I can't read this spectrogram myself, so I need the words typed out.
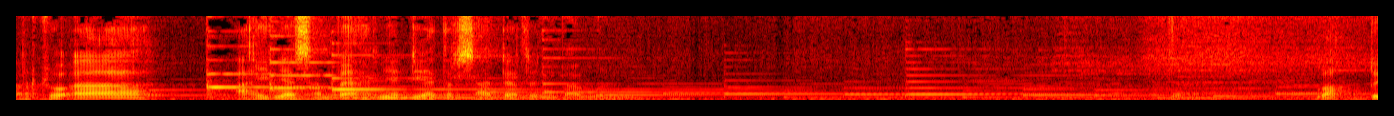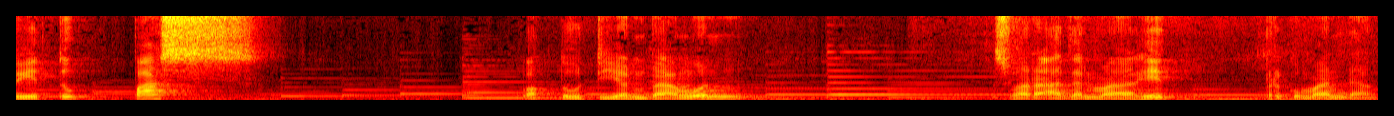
berdoa. Akhirnya sampai akhirnya dia tersadar dan bangun. Nah, waktu itu pas waktu Dion bangun suara adzan maghrib berkumandang.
